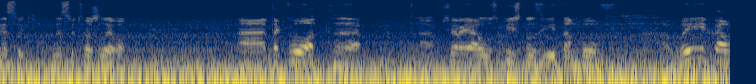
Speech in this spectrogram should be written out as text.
не, суть, не суть важливо. Так от, е, е, вчора я успішно звітом був виїхав,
